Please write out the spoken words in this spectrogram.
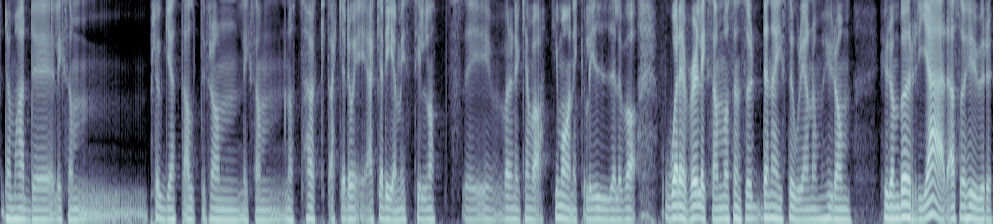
de hade liksom pluggat allt ifrån liksom något högt akademiskt till något, eh, vad det nu kan vara, humanekologi eller vad, whatever liksom. Och sen så den här historien om hur de, hur de börjar, alltså hur,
